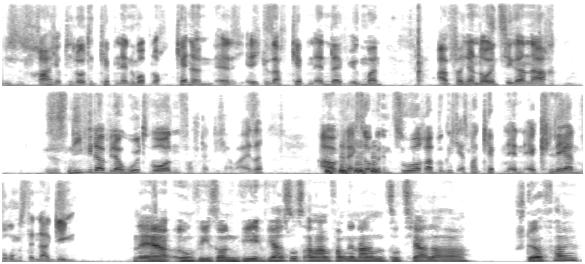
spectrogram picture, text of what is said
ich frage mich, ob die Leute Captain N überhaupt noch kennen. Ehrlich, ehrlich gesagt, Captain N live irgendwann Anfang der 90er nach ist es nie wieder wiederholt worden, verständlicherweise. Aber vielleicht soll man dem Zuhörer wirklich erstmal Captain N erklären, worum es denn da ging. Naja, irgendwie so ein, wie, wie hast du es am Anfang genannt? Sozialer Störfall?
